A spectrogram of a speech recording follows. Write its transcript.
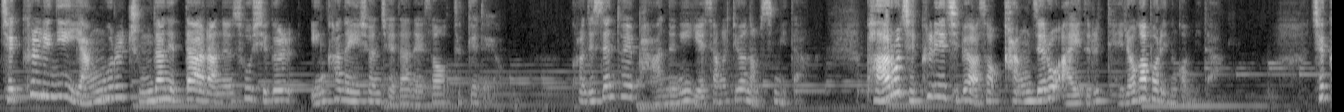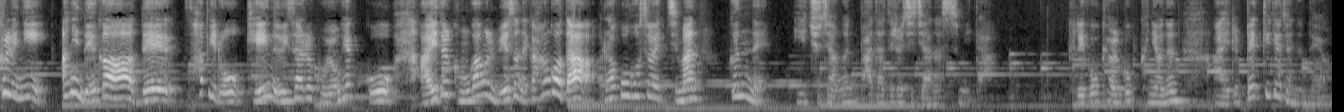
제클린이 약물을 중단했다라는 소식을 인카네이션 재단에서 듣게 돼요. 그런데 센터의 반응이 예상을 뛰어넘습니다. 바로 제클린의 집에 와서 강제로 아이들을 데려가 버리는 겁니다. 제클린이 아니 내가 내 사비로 개인 의사를 고용했고 아이들 건강을 위해서 내가 한 거다라고 호소했지만 끝내 이 주장은 받아들여지지 않았습니다. 그리고 결국 그녀는 아이를 뺏기게 되는데요.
